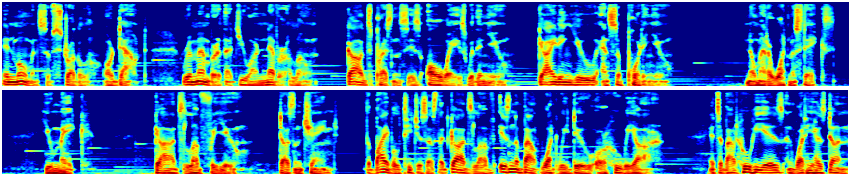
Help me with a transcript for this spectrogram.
In moments of struggle or doubt, remember that you are never alone. God's presence is always within you, guiding you and supporting you. No matter what mistakes you make, God's love for you doesn't change. The Bible teaches us that God's love isn't about what we do or who we are. It's about who He is and what He has done.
